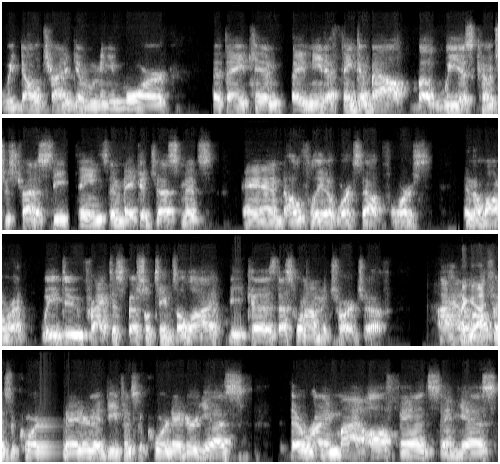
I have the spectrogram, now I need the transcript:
we don't try to give them any more that they can they need to think about, but we as coaches try to see things and make adjustments, and hopefully it works out for us in the long run. We do practice special teams a lot because that's what I'm in charge of. I have I an offensive coordinator and a defensive coordinator. Yes, they're running my offense, and yes,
